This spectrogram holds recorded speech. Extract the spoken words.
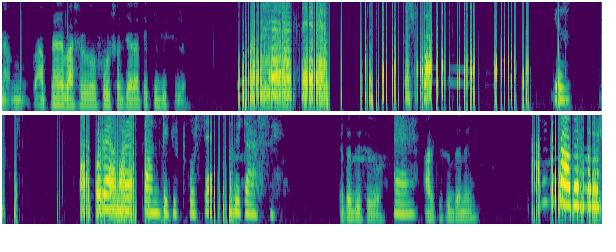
না আপনার বাসর ঘর ফুলসজ্জা রাতে কি দিছিল তারপরে আমার আংটি গিফট করছে এখন যেটা আছে। এটা দিছিল হ্যাঁ। আর কিছু দেয় নাই? তাদের মানুষ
